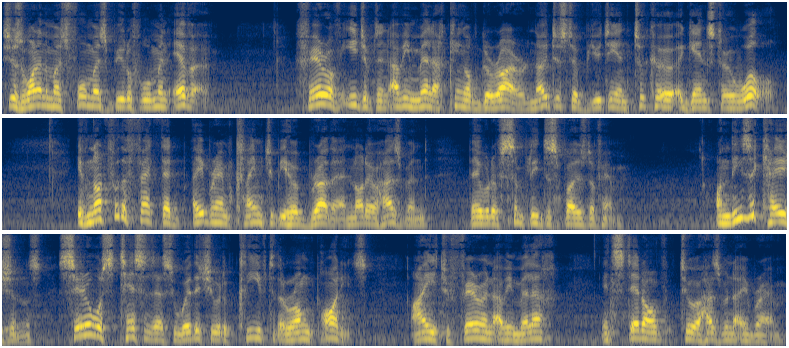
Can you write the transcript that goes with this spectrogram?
she was one of the most foremost beautiful women ever. Pharaoh of Egypt and Avimelech, king of Gerar, noticed her beauty and took her against her will. If not for the fact that Abraham claimed to be her brother and not her husband, they would have simply disposed of him. On these occasions, Sarah was tested as to whether she would have cleaved to the wrong parties i.e., to Pharaoh and Abimelech, instead of to her husband Abraham.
